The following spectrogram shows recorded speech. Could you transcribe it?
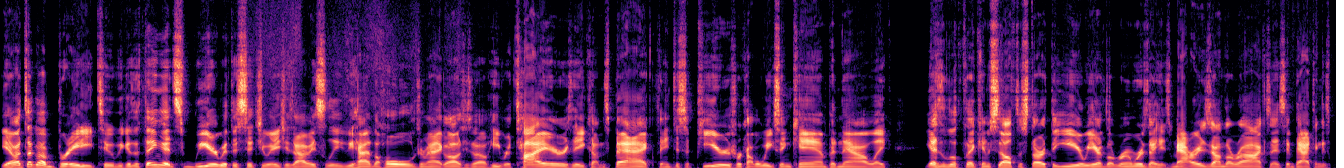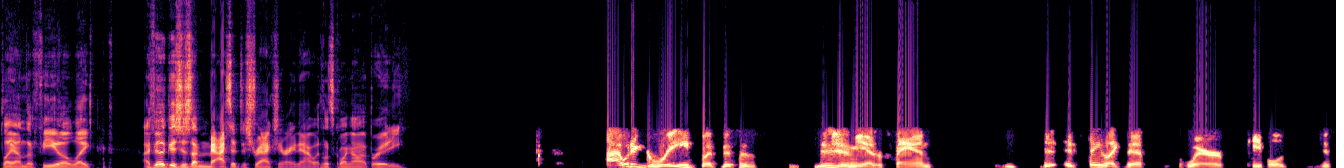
Yeah, I want to talk about Brady too, because the thing that's weird with this situation is obviously we had the whole dramatic offseason. Oh, he retires, then he comes back, then he disappears for a couple weeks in camp, and now like he hasn't looked like himself to start the year. We heard the rumors that his marriage is on the rocks and it's impacting his play on the field. Like, I feel like it's just a massive distraction right now with what's going on with Brady. I would agree, but this is this is just me as a fan. It's things like this where people just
